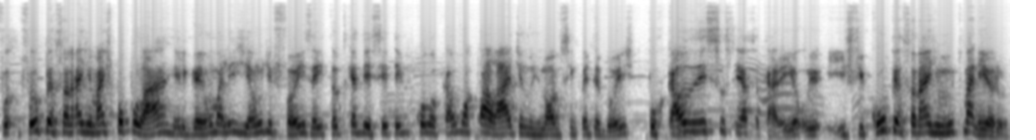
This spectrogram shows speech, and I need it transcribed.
foi, foi, o personagem mais popular. Ele ganhou uma legião de fãs aí, tanto que a DC teve que colocar um Aqualad nos 952 por causa hum. desse sucesso, cara. E, e, ficou um personagem muito maneiro.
